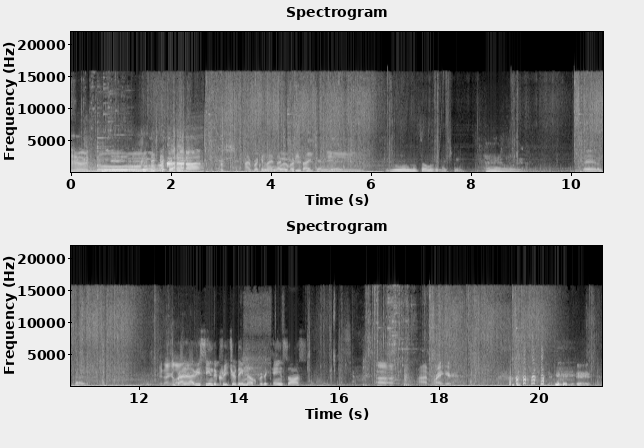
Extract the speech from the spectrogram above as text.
no. I recognize that Why would crush fact anyway. me? It's all over my screen. man, I'm tired. You're not, you're Brandon, have you seen the creature they milk for the cane sauce? Uh, I'm right here.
